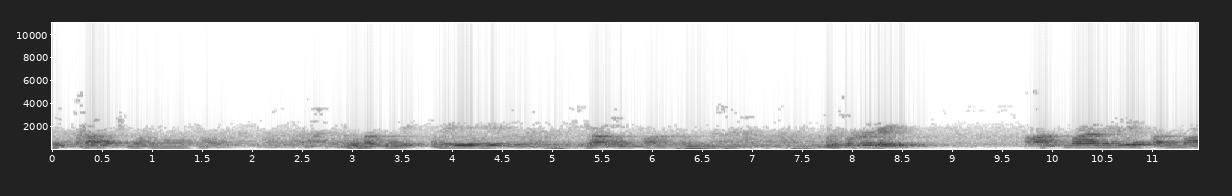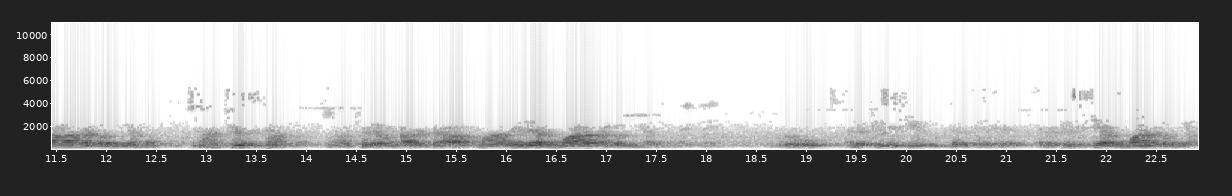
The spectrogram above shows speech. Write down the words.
దుఃఖాత్మనో గుణగుణిత్వే అనుమానం ఇప్పుడు చూడండి ఆత్మ అనేది అనుమానగమ్యము సాంఖ్య సిద్ధాంతం సాంఖ్యులు ఏమన్నారంటే ఆత్మ అనేది అనుమానగమ్యము ఇప్పుడు ఎలక్ట్రిసిటీ ఉందంటే ఎలక్ట్రిసిటీ అనుమానగమ్యం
